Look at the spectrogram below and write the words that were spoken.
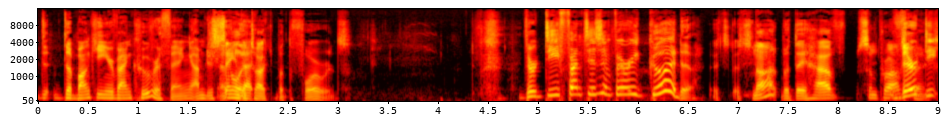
d- debunking your Vancouver thing. I'm just I've saying only that talked about the forwards. their defense isn't very good. It's it's not, but they have some prospects. Their de-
